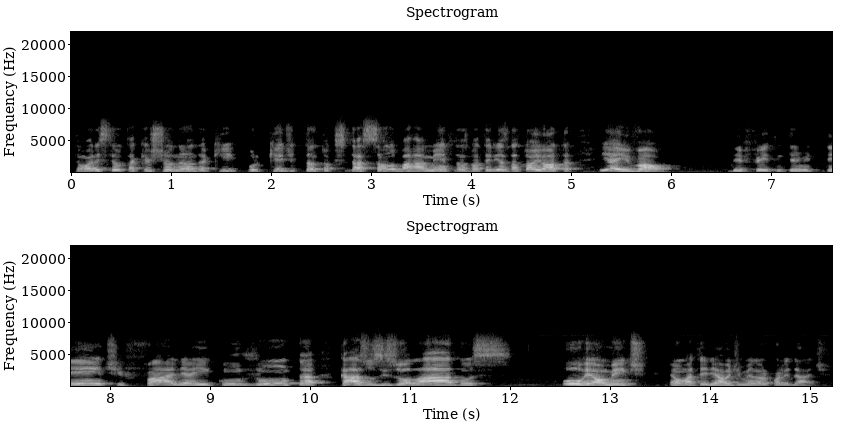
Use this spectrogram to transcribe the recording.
Então, Aristeu está questionando aqui por que de tanta oxidação no barramento das baterias da Toyota. E aí, Val? Defeito intermitente, falha aí conjunta, casos isolados, ou realmente é um material de menor qualidade?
